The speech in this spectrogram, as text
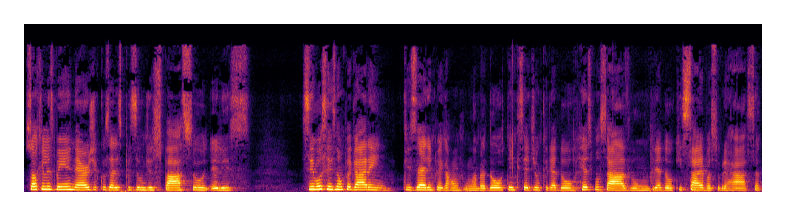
Só que eles bem enérgicos, eles precisam de espaço, eles se vocês não pegarem, quiserem pegar um, um labrador, tem que ser de um criador responsável, um criador que saiba sobre a raça.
